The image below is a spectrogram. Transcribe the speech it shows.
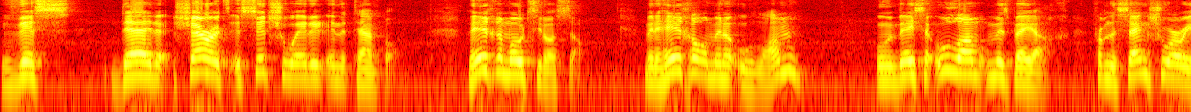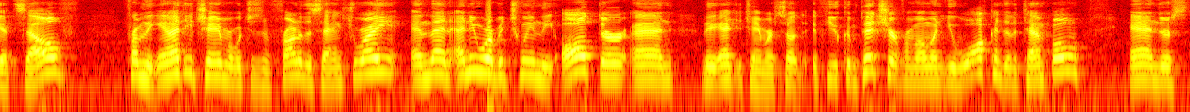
this dead sheretz is situated in the temple. Um, um From the sanctuary itself, from the antechamber, which is in front of the sanctuary, and then anywhere between the altar and the antechamber. So if you can picture for a moment, you walk into the temple, and there's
